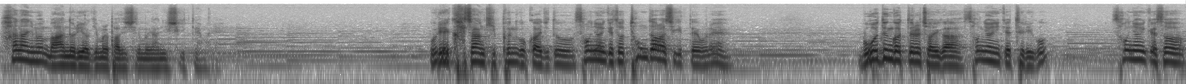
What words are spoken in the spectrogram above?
하나님은 만으로 여김을 받으시는 분이 아니시기 때문에 우리의 가장 깊은 곳까지도 성령님께서 통달하시기 때문에 모든 것들을 저희가 성령님께 드리고 성령님께서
